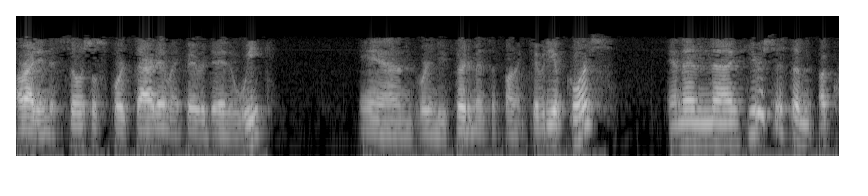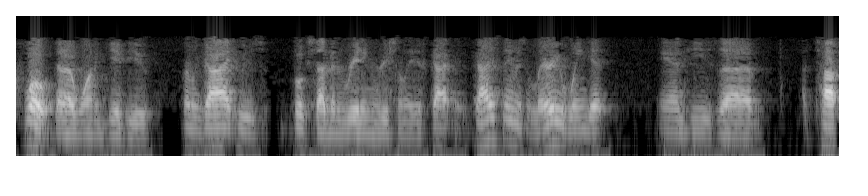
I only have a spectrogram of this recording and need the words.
All right, into Social Support Saturday, my favorite day of the week. And we're going to do 30 minutes of fun activity, of course. And then uh, here's just a, a quote that I want to give you from a guy whose books I've been reading recently. This guy, guy's name is Larry Winget, and he's uh, a tough,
